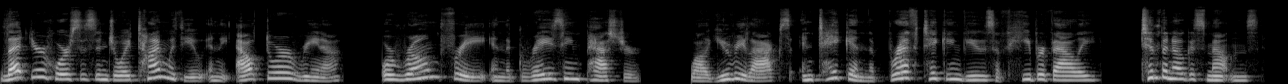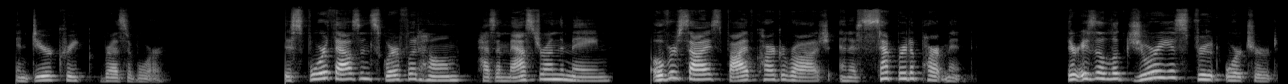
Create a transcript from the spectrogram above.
Let your horses enjoy time with you in the outdoor arena or roam free in the grazing pasture while you relax and take in the breathtaking views of Heber Valley, Timpanogos Mountains, and Deer Creek Reservoir. This 4,000 square foot home has a master on the main, oversized five car garage, and a separate apartment. There is a luxurious fruit orchard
